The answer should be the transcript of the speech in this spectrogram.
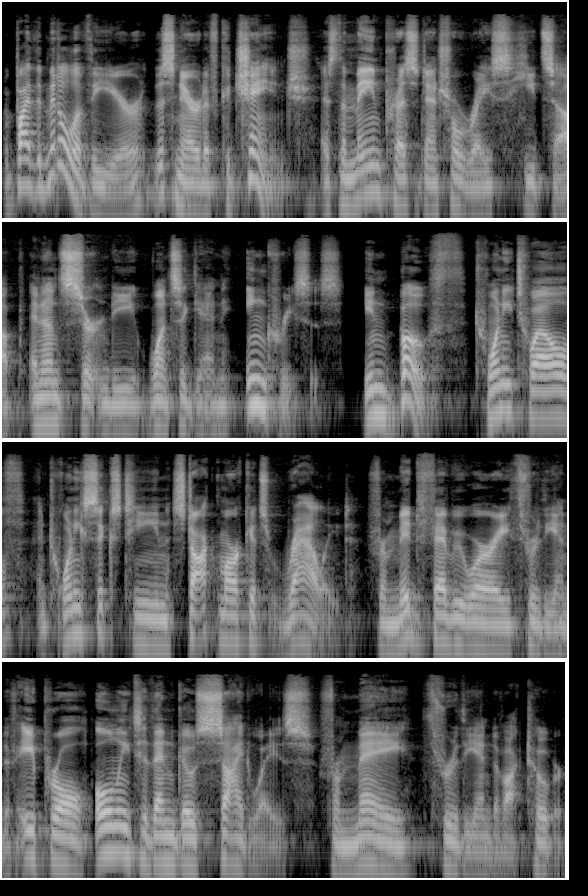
But by the middle of the year, this narrative could change as the main presidential race heats up and uncertainty once again increases. In both 2012 and 2016, stock markets rallied from mid February through the end of April, only to then go sideways from May through the end of October.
